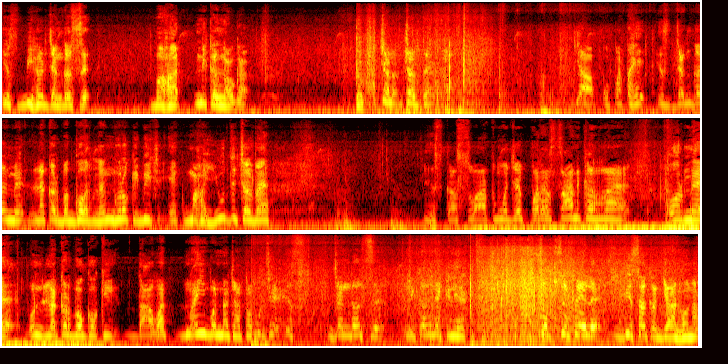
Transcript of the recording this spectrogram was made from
इस बिहड़ जंगल से बाहर निकलना होगा। तो चलो, चलते हैं। क्या आपको पता है, इस जंगल में लकड़बग्घों और लंगरों के बीच एक महायुद्ध चल रहा है? इसका स्वाद मुझे परेशान कर रहा है। और मैं उन लकड़बोकों की दावत नहीं बनना चाहता मुझे इस जंगल से निकलने के लिए सबसे पहले दिशा का ज्ञान होना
